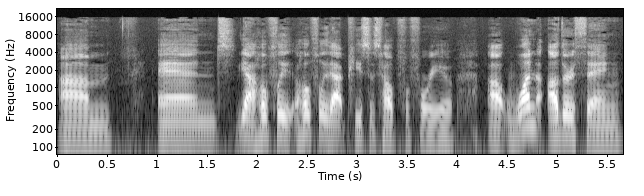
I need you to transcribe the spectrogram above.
Um, and yeah, hopefully, hopefully that piece is helpful for you. Uh, one other thing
